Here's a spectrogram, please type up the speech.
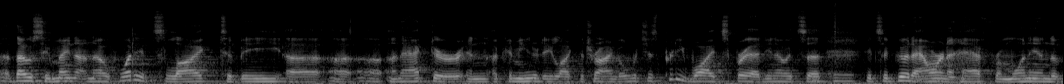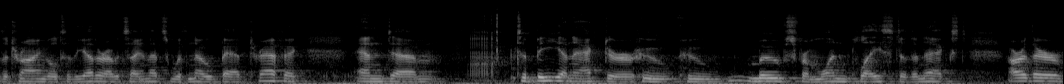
Uh, those who may not know what it's like to be uh, uh, an actor in a community like the Triangle, which is pretty widespread. You know, it's a mm-hmm. it's a good hour and a half from one end of the Triangle to the other, I would say, and that's with no bad traffic. And um, to be an actor who who moves from one place to the next, are there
